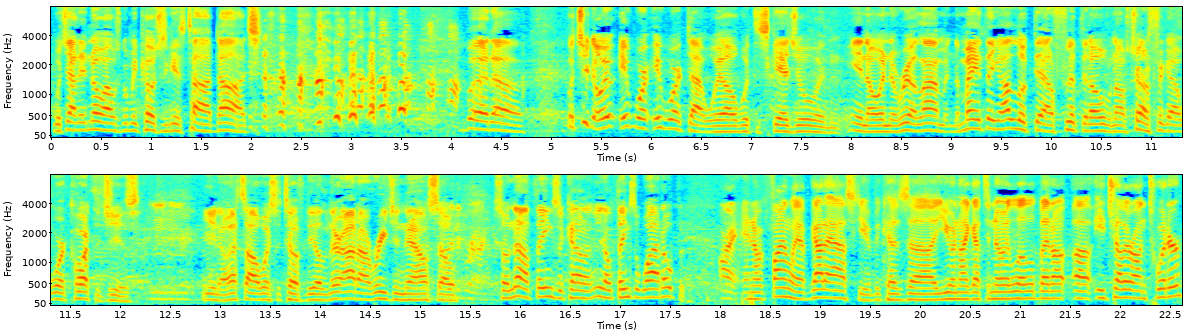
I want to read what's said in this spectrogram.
which I didn't know I was going to be coaching against Todd Dodge. but uh, But you know, it, it worked. It worked out well with the schedule and you know, and the realignment. The main thing I looked at, I flipped it over, and I was trying to figure out where Carthage is. You know, that's always a tough deal, and they're out of our region now, so so now things are kind of you know things are wide open. All right, and uh, finally, I've got to ask you because uh, you and I got to know a little bit uh, uh, each other on Twitter,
